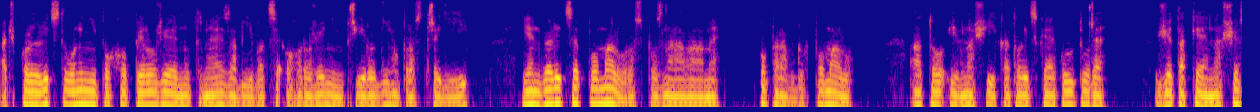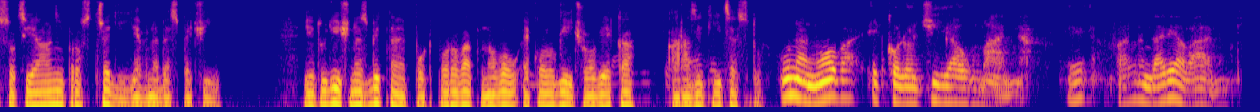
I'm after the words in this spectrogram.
Ačkoliv lidstvo nyní pochopilo, že je nutné zabývat se ohrožením přírodního prostředí, jen velice pomalu rozpoznáváme, opravdu pomalu, a to i v naší katolické kultuře, že také naše sociální prostředí je v nebezpečí. Je tudíž nezbytné podporovat novou ekologii člověka a razitý cestu. Una nuova ecologia umana e avanti.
